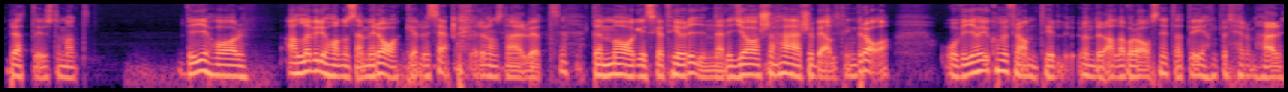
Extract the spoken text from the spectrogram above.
berättade jag just om att vi har alla vill ju ha någon sån här mirakelrecept eller någon sån här, vet, den magiska teorin eller gör så här så blir allting bra. Och vi har ju kommit fram till under alla våra avsnitt att det egentligen är de här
